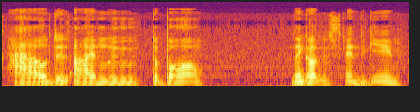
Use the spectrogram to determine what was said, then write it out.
How did I lose the ball? I think I'll just end the game.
